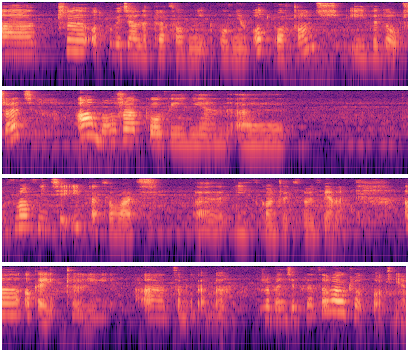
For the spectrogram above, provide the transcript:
a czy odpowiedzialny pracownik powinien odpocząć i wydobrzeć, a może powinien e, wzmocnić się i pracować e, i skończyć swoją zmianę. Ok, czyli a co mu damy? Że będzie pracował czy odpocznie?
